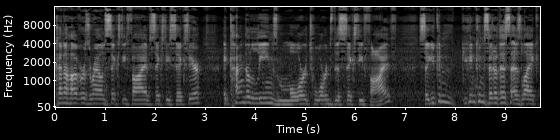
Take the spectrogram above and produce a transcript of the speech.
Kind of hovers around 65, 66 here. It kind of leans more towards the 65. So you can you can consider this as like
